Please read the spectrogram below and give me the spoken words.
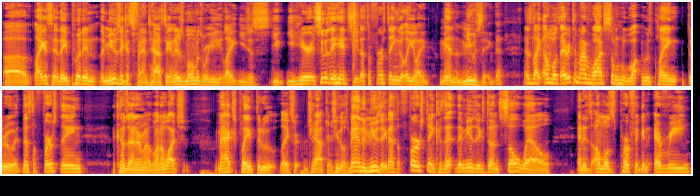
Uh, like I said, they put in the music is fantastic, and there's moments where you like you just you you hear it as soon as it hits you. That's the first thing you're like, man, the music. That that's like almost every time I've watched someone who who's playing through it. That's the first thing that comes out of their mouth. When I watch Max play through like certain chapters, he goes, "Man, the music." That's the first thing because the music's done so well and it's almost perfect in every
